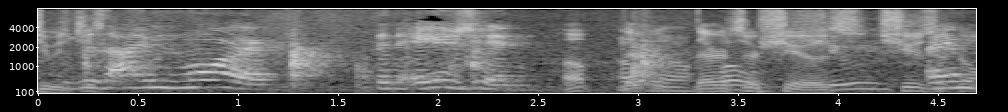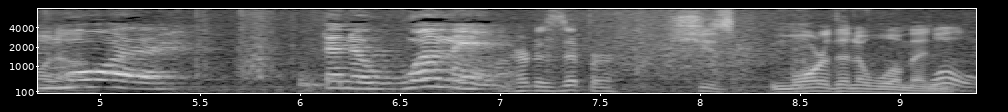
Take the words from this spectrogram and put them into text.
She was Because just. I'm more than Asian. Oh, there, no. there's Whoa, her shoes. shoes. Shoes are I'm going up. more than a woman. I heard a zipper. She's more than a woman. Whoa.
